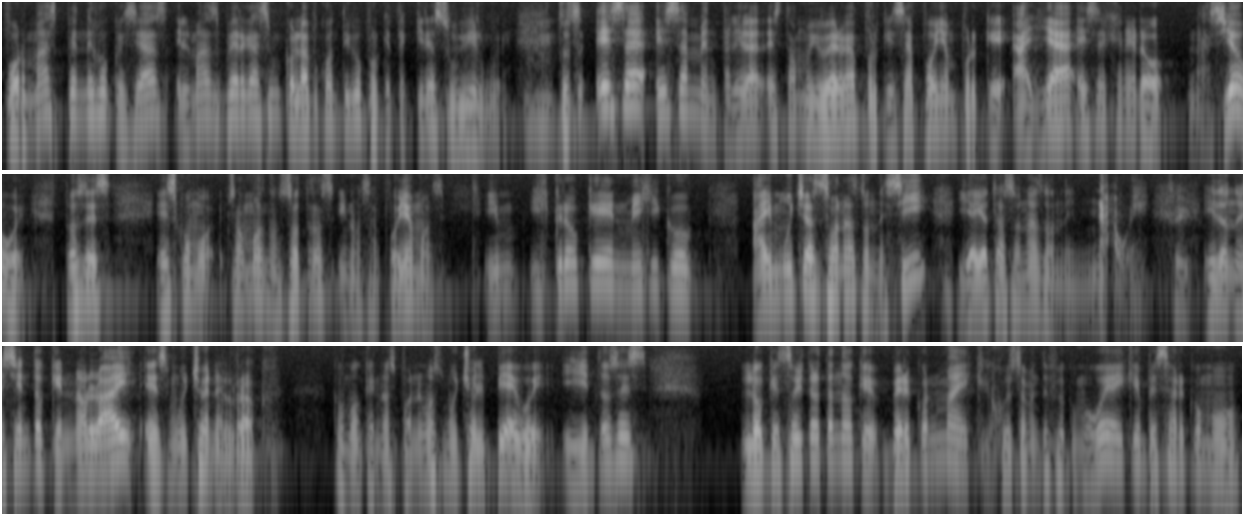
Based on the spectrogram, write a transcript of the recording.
por más pendejo que seas, el más verga hace un collab contigo porque te quiere subir, güey. Entonces, esa, esa mentalidad está muy verga porque se apoyan porque allá ese género nació, güey. Entonces, es como, somos nosotros y nos apoyamos. Y, y creo que en México hay muchas zonas donde sí y hay otras zonas donde no, güey. Sí. Y donde siento que no lo hay es mucho en el rock. Como que nos ponemos mucho el pie, güey. Y entonces, lo que estoy tratando que ver con Mike justamente fue como, güey, hay que empezar como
